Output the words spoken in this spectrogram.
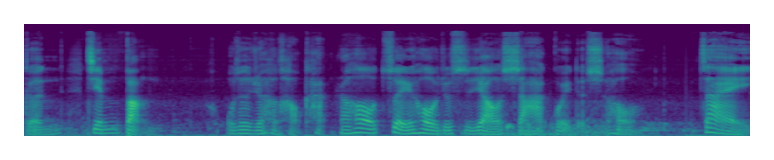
跟肩膀。我真的觉得很好看。然后最后就是要杀鬼的时候，在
